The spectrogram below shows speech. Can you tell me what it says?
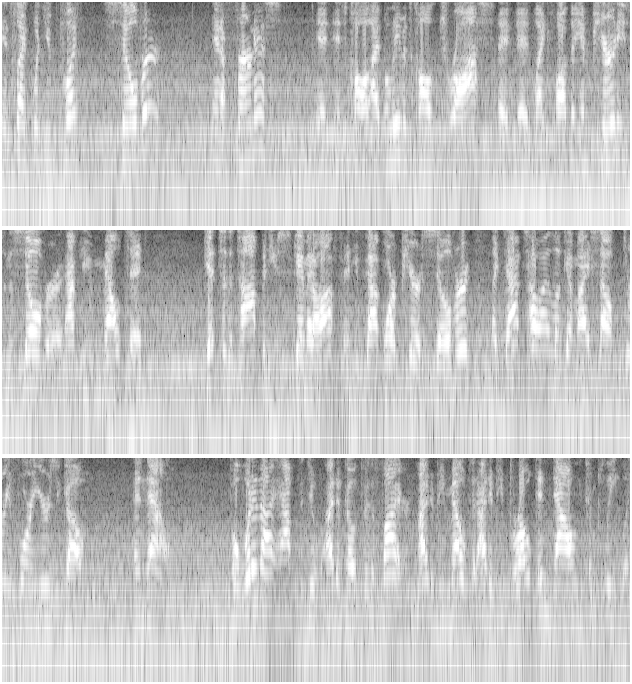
it's like when you put silver in a furnace, it, it's called, I believe it's called dross. It, it, like all the impurities in the silver, after you melt it, get to the top and you skim it off and you've got more pure silver. Like that's how I look at myself three, four years ago and now. But what did I have to do? I had to go through the fire. I had to be melted. I had to be broken down completely.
